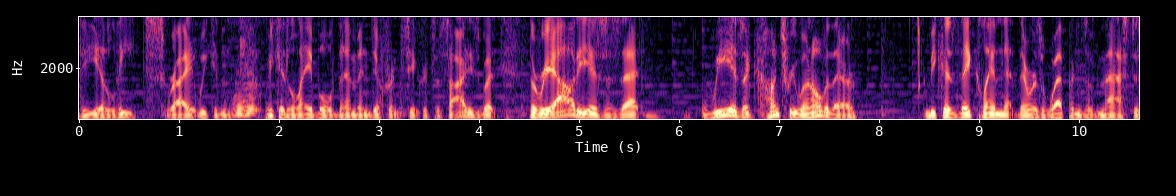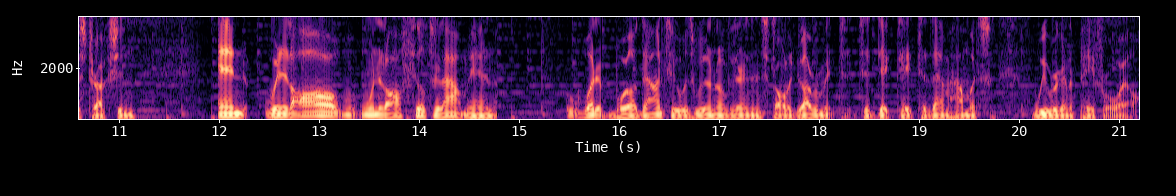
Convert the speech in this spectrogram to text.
the elites, right? We can we can label them in different secret societies, but the reality is is that we as a country went over there because they claimed that there was weapons of mass destruction, and when it all when it all filtered out, man, what it boiled down to was we went over there and installed a government to, to dictate to them how much we were going to pay for oil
